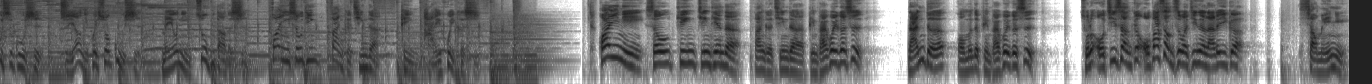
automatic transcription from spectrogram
故事故事，只要你会说故事，没有你做不到的事。欢迎收听范可清的品牌会客室。欢迎你收听今天的范可清的品牌会客室。难得我们的品牌会客室，除了偶基上跟欧巴上之外，今天来了一个小美女，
